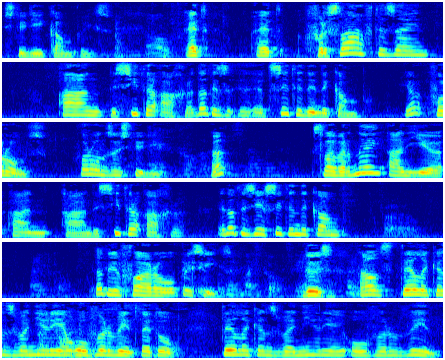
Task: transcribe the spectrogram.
studie kampen is. Oh. Het, het verslaafd zijn aan de citra agra, dat is het zitten in de kamp, ja, voor ons, voor onze studie. Huh? slavernij aan je, aan, aan de citra agra. En dat is je zit in de kamp. Dat is een farao, precies. Dus, als telkens wanneer je overwint, let op, telkens wanneer je overwint,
